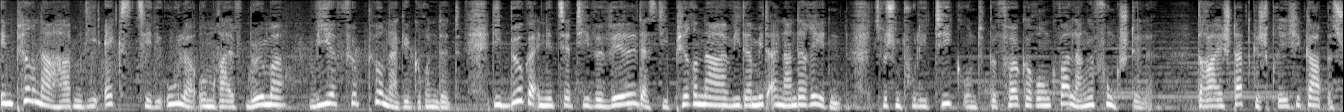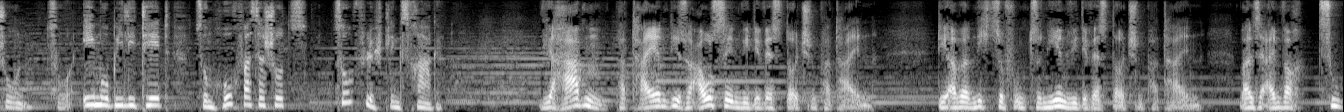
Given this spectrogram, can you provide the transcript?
In Pirna haben die Ex-CDUler um Ralf Böhmer Wir für Pirna gegründet. Die Bürgerinitiative will, dass die Pirna wieder miteinander reden. Zwischen Politik und Bevölkerung war lange Funkstille. Drei Stadtgespräche gab es schon zur E-Mobilität, zum Hochwasserschutz, zur Flüchtlingsfrage. Wir haben Parteien, die so aussehen wie die westdeutschen Parteien, die aber nicht so funktionieren wie die westdeutschen Parteien, weil sie einfach zu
